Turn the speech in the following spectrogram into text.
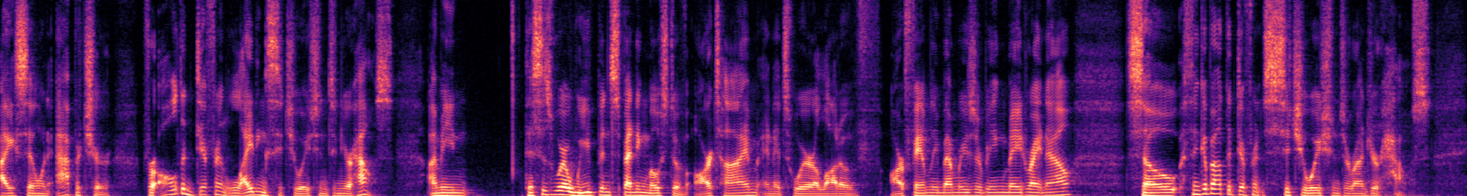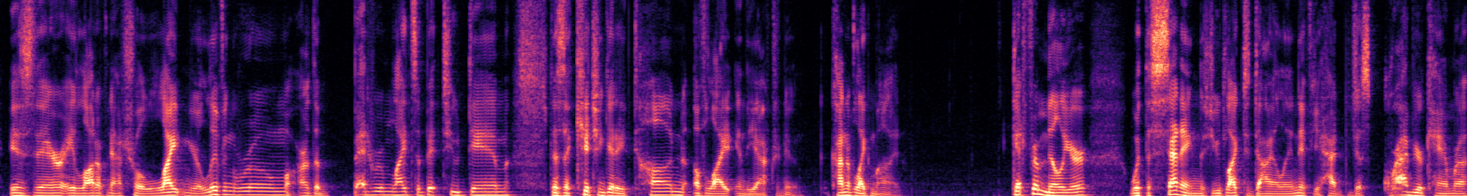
ISO, and aperture for all the different lighting situations in your house. I mean, this is where we've been spending most of our time and it's where a lot of our family memories are being made right now. So think about the different situations around your house. Is there a lot of natural light in your living room? Are the bedroom lights a bit too dim? Does the kitchen get a ton of light in the afternoon? Kind of like mine. Get familiar with the settings you'd like to dial in if you had to just grab your camera,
